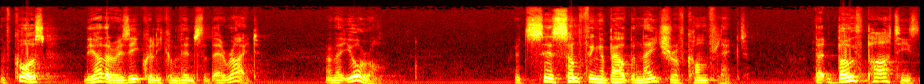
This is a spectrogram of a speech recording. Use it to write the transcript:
Of course, the other is equally convinced that they're right and that you're wrong. It says something about the nature of conflict that both parties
